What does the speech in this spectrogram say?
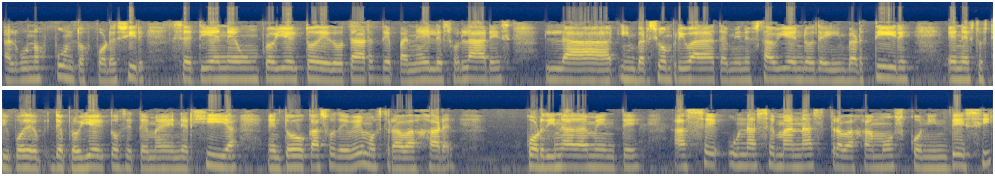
algunos puntos, por decir, se tiene un proyecto de dotar de paneles solares, la inversión privada también está viendo de invertir en estos tipos de, proyectos de tema de energía. En todo caso, debemos trabajar coordinadamente. Hace unas semanas trabajamos con INDECI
